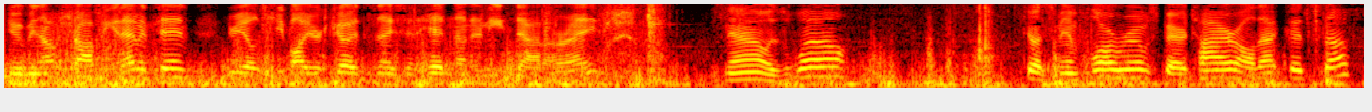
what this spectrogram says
you've been out shopping in Edmonton, you're able to keep all your goods nice and hidden underneath that, all right? Now as well, got some in-floor room, spare tire, all that good stuff.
